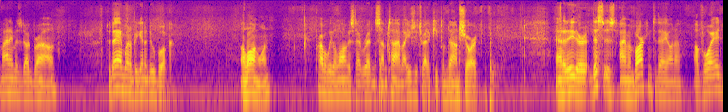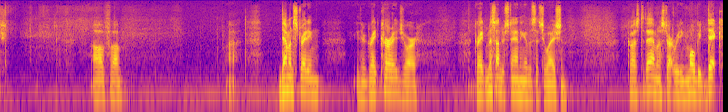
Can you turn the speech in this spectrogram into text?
My name is Doug Brown. Today I'm going to begin a new book. A long one. Probably the longest I've read in some time. I usually try to keep them down short. And it either, this is, I'm embarking today on a, a voyage of uh, uh, demonstrating either great courage or great misunderstanding of the situation. Because today I'm going to start reading Moby Dick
